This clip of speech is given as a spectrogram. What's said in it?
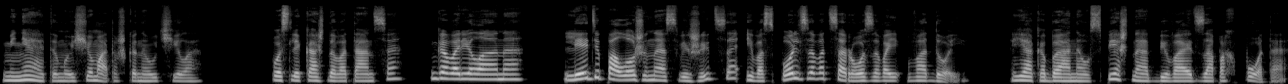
меня этому еще матушка научила. После каждого танца, говорила она, леди положено освежиться и воспользоваться розовой водой. Якобы она успешно отбивает запах пота.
